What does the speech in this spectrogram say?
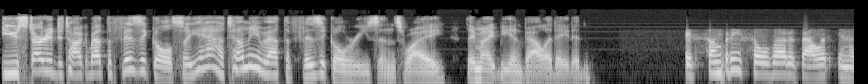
you started to talk about the physical. So yeah, tell me about the physical reasons why they might be invalidated. If somebody fills out a ballot in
